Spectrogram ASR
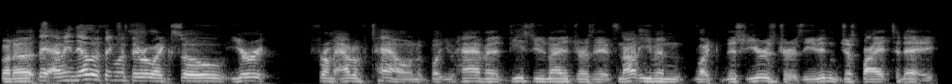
But uh, they, I mean, the other thing was they were like, so you're from out of town, but you have a DC United jersey. It's not even like this year's jersey. You didn't just buy it today.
